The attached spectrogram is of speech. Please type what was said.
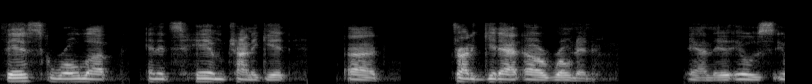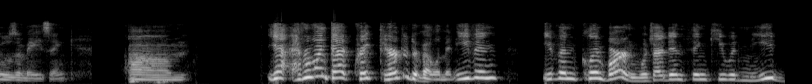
Fisk roll up and it's him trying to get uh try to get at uh Ronin. And it, it was it was amazing. Um yeah, everyone got great character development. Even even Clint Barton, which I didn't think he would need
